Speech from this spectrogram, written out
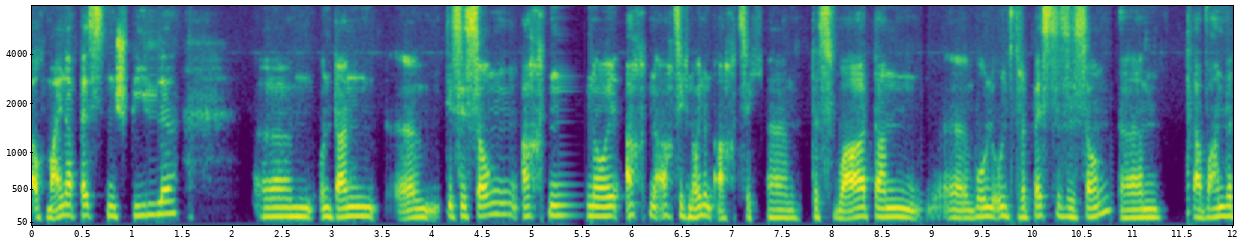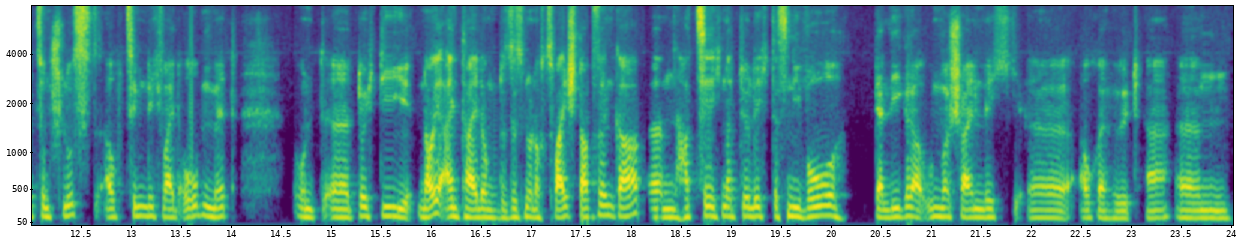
auch meiner besten Spiele. Ähm, und dann ähm, die Saison 88, 89. Ähm, das war dann äh, wohl unsere beste Saison. Da waren wir zum Schluss auch ziemlich weit oben mit. Und äh, durch die Neueinteilung, dass es nur noch zwei Staffeln gab, ähm, hat sich natürlich das Niveau der Liga unwahrscheinlich äh, auch erhöht. Ja? Ähm,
